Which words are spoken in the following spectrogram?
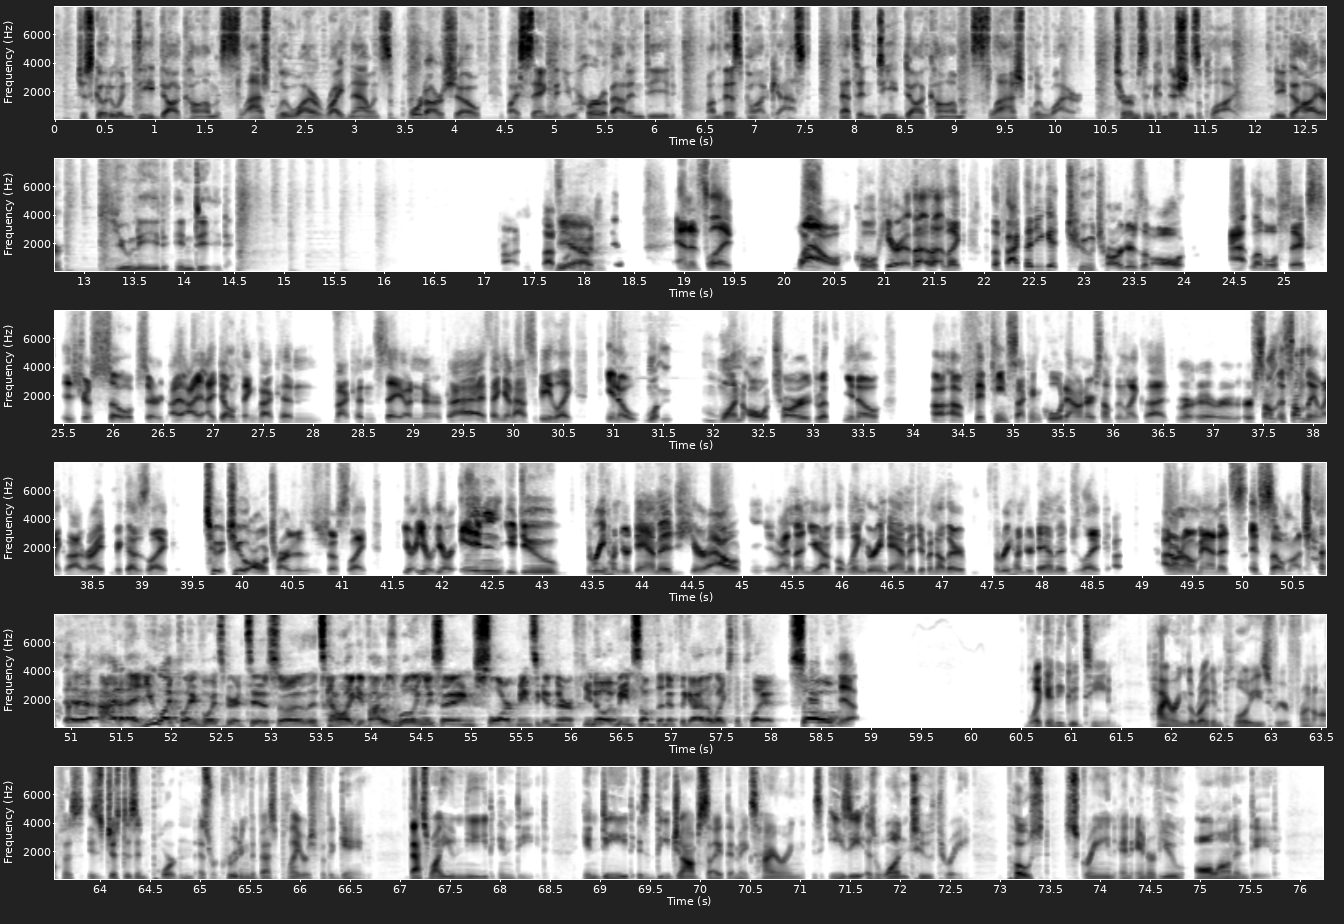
Just go to Indeed.com slash BlueWire right now and support our show by saying that you heard about Indeed on this podcast. That's Indeed.com slash BlueWire. Terms and conditions apply. Need to hire? You need Indeed. That's what yeah. you're going to do. And it's like, wow, cool. Here, like the fact that you get two charges of ult at level six is just so absurd. I, I, I don't think that can that can stay unnerved. I, I, think it has to be like you know one one ult charge with you know a, a 15 second cooldown or something like that, or or, or some, something like that, right? Because like two two ult charges is just like you're you're you're in, you do 300 damage, you're out, and then you have the lingering damage of another 300 damage. Like uh, I don't know, man. It's it's so much. uh, I, and you like playing Void Spirit too, so it's kind of like if I was willingly saying Slark needs to get nerfed, you know, it means something if the guy that likes to play it. So yeah. Like any good team, hiring the right employees for your front office is just as important as recruiting the best players for the game. That's why you need Indeed. Indeed is the job site that makes hiring as easy as one, two, three. Post, screen, and interview all on Indeed.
